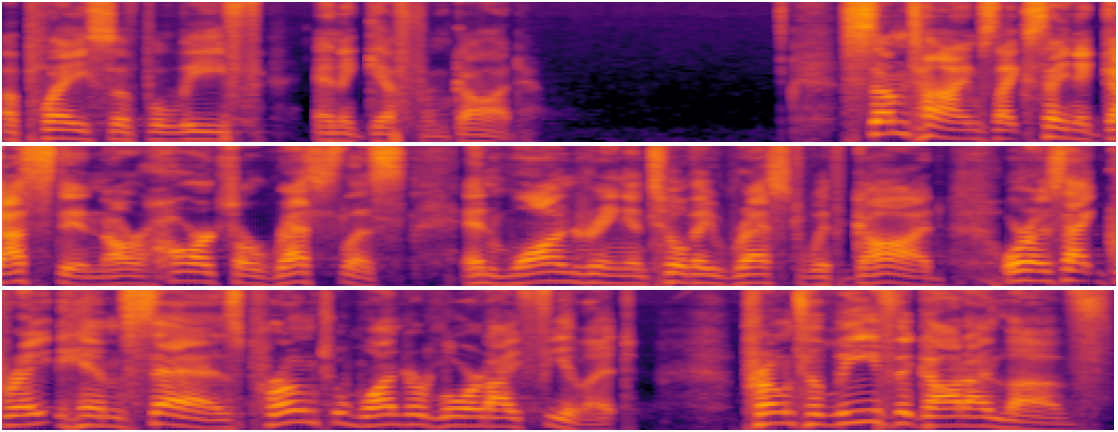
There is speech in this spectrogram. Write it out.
a place of belief and a gift from God. Sometimes, like St. Augustine, our hearts are restless and wandering until they rest with God. Or, as that great hymn says, prone to wonder, Lord, I feel it, prone to leave the God I love.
